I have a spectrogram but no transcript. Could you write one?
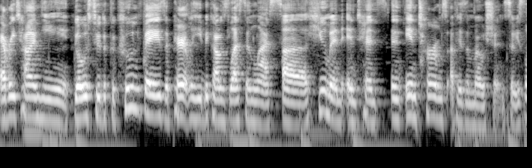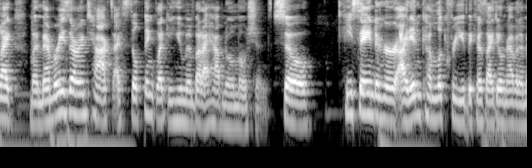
every time he goes through the cocoon phase, apparently he becomes less and less uh, human intense in, in terms of his emotions. So he's like, my memories are intact. I still think like a human, but I have no emotions. So He's saying to her, I didn't come look for you because I don't have an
